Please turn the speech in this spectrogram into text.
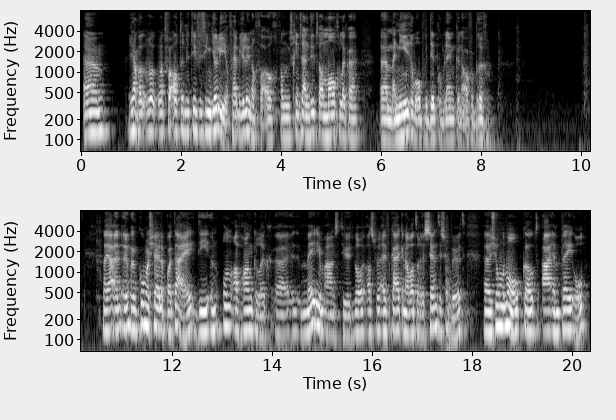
Ehm, ja, wat, wat, wat voor alternatieven zien jullie? Of hebben jullie nog voor ogen? Van misschien zijn dit wel mogelijke eh, manieren waarop we dit probleem kunnen overbruggen. Nou ja, een, een, commerciële partij die een onafhankelijk eh, medium aanstuurt. Als we even kijken naar wat er recent is gebeurd. eh, John de Mol koopt AMP op.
